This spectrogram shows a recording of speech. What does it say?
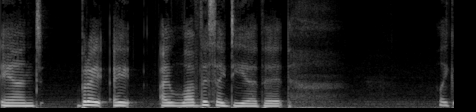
and but I I I love this idea that like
